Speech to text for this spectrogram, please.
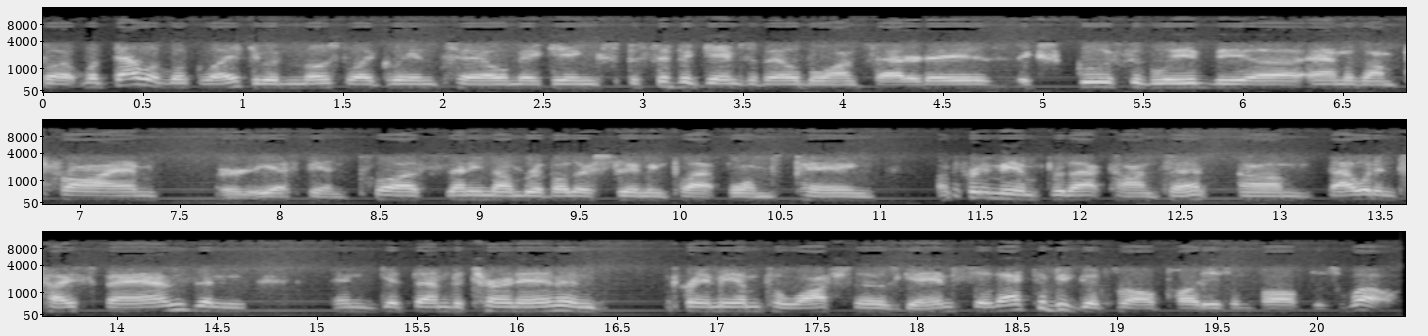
But what that would look like, it would most likely entail making specific games available on Saturdays exclusively via Amazon Prime or ESPN Plus, any number of other streaming platforms paying a premium for that content. Um, that would entice fans and and get them to turn in and premium to watch those games. So that could be good for all parties involved as well.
